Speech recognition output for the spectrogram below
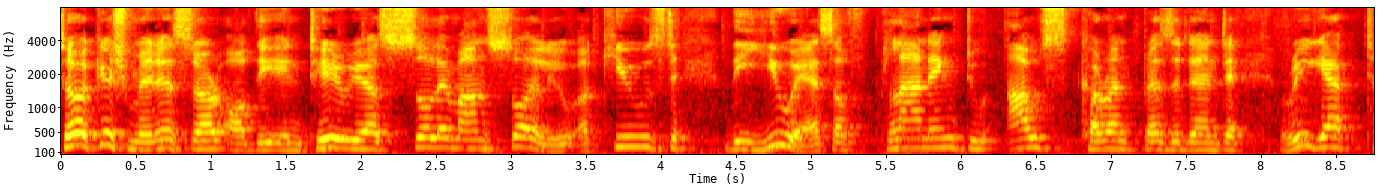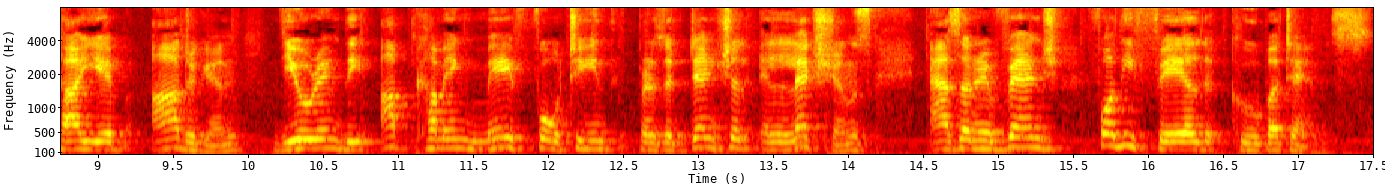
Turkish Minister of the Interior Süleyman Soylu accused the US of planning to oust current President Recep Tayyip Erdogan during the upcoming May 14th presidential elections as a revenge for the failed coup attempts.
